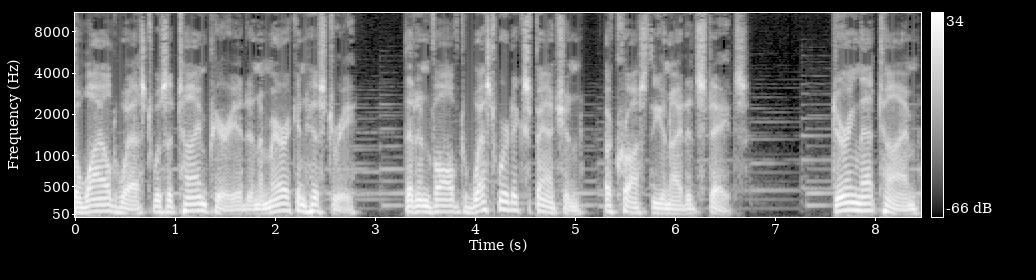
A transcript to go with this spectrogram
The Wild West was a time period in American history that involved westward expansion across the United States. During that time,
